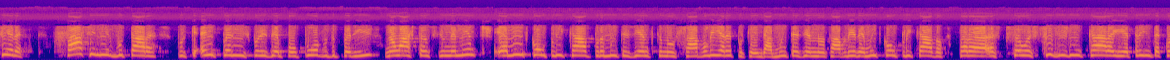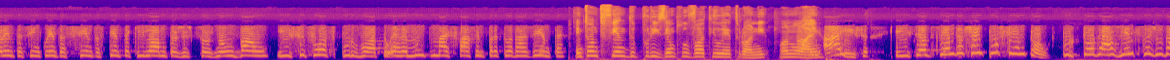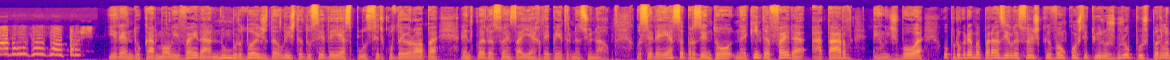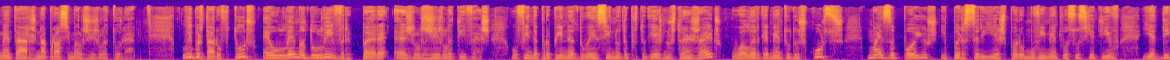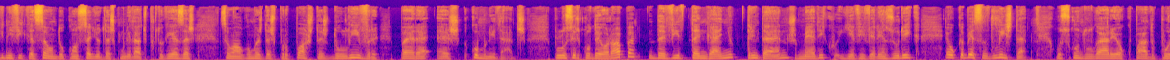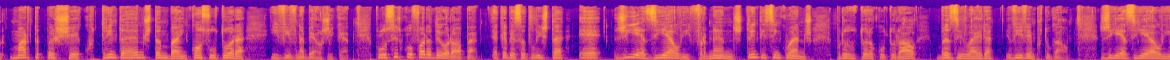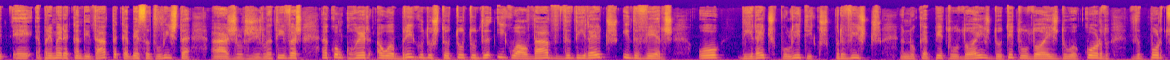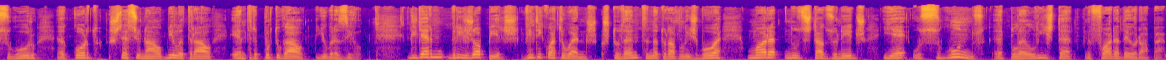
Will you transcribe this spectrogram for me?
ser fácil ir votar, porque em Paris, por exemplo, o povo de Paris, não há estacionamentos. É muito complicado para muita gente que não sabe ler, porque ainda há muita gente que não sabe ler, é muito complicado para as pessoas se deslocarem a 30, 40, 50, 60, 70 quilómetros, as pessoas não vão. E se fosse por voto, era muito mais fácil para toda a gente. Então defende, por exemplo, o voto eletrónico online? Ah, isso. Isso eu defendo a 100%, porque toda a gente se ajudava uns aos outros. Irene do Carmo Oliveira, a número 2 da lista do CDS pelo Círculo da Europa, em declarações à IRDP Internacional. O CDS apresentou na quinta-feira, à tarde, em Lisboa, o programa para as eleições que vão constituir os grupos parlamentares na próxima legislatura. Libertar o futuro é o lema do LIVRE para as legislativas. O fim da propina do ensino de português no estrangeiro, o alargamento dos cursos, mais apoios e parcerias para o movimento associativo e a dignificação do Conselho das Comunidades Portuguesas portuguesas são algumas das propostas do LIVRE para as comunidades. Pelo Círculo da Europa, David Tanganho, 30 anos, médico e a viver em Zurique, é o cabeça de lista. O segundo lugar é ocupado por Marta Pacheco, 30 anos, também consultora e vive na Bélgica. Pelo Círculo Fora da Europa, a cabeça de lista é Giesieli Fernandes, 35 anos, produtora cultural brasileira, vive em Portugal. Giesieli é a primeira candidata, cabeça de lista às legislativas a concorrer ao abrigo do Estatuto de Igualdade de Direitos e Deveres, ou direitos políticos previstos no capítulo 2 do título 2 do Acordo de Porto Seguro, acordo excepcional bilateral entre Portugal e o Brasil. Guilherme Grijó Pires, 24 anos, estudante natural de Lisboa, mora nos Estados Unidos e é o segundo pela lista fora da Europa.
